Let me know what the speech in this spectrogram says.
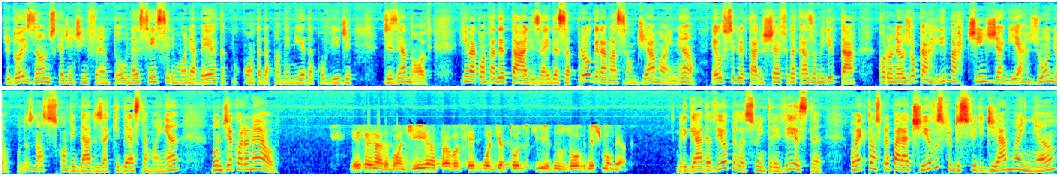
de dois anos que a gente enfrentou, né, sem cerimônia aberta por conta da pandemia da Covid-19. Quem vai contar detalhes aí dessa programação de amanhã é o secretário-chefe da Casa Militar, Coronel Jocarli Martins de Aguiar Aguiar Júnior, um dos nossos convidados aqui desta manhã. Bom dia, Coronel. Ei, Fernanda, bom dia para você, bom dia a todos que nos ouvem neste momento. Obrigada, viu, pela sua entrevista. Como é que estão os preparativos para o desfile de amanhã?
